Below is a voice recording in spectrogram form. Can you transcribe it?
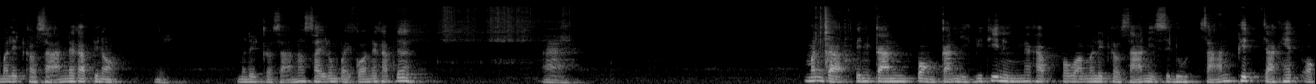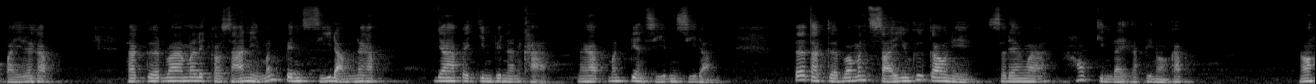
เมล็ดข้าวสารนะครับพี่น้องนี่เมล็ดข้าวสารเฮาใส่ลงไปก่อนนะครับเด้ออ่ามันก็เป็นการป้องกันอีกวิธีหนึ่งนะครับ เพราะว่าเมล็ดข้าวสารนี่สะดูดสารพิษจากเห็ดออกไปนะครับ ถ้าเกิดว่าเมล็ดข้าวสารนี่มันเป็นสีดำนะครับอย่าไปกินเป็นอันขาดนะครับ มันเปลี่ยนสีเป็นสีดำแต่ถ้าเกิดว่ามันใสอยู่คือเก่านี่ แสดงว่าเฮากินได้ครับพี่น้องครับเนาะ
